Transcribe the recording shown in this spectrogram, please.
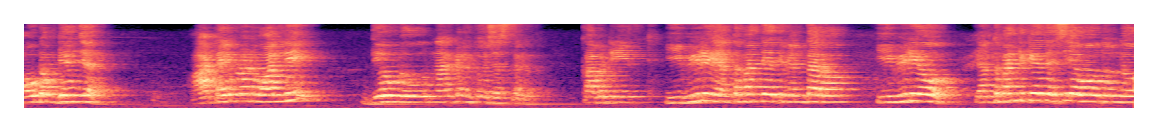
అవుట్ ఆఫ్ డేంజర్ ఆ టైంలోనే వాళ్ళని దేవుడు నరకని తోసేస్తాడు. కాబట్టి ఈ వీడియో ఎంతమంది అయితే వింటారో ఈ వీడియో ఎంతమందికి అయితే సేవ్ అవుతుందో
